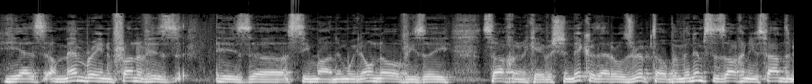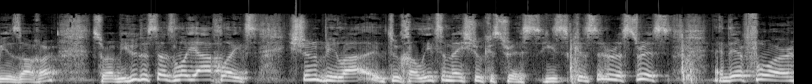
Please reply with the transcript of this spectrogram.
he has a membrane in front of his his uh, simanim. We don't know if he's a zachar in a cave. A that it was ripped open. V'nimsa zachar, and he was found to be a zachar. So Rabbi Yehuda says lo yachlaitz. He shouldn't be la, to chalitzim neishuk He's considered a stris, and therefore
